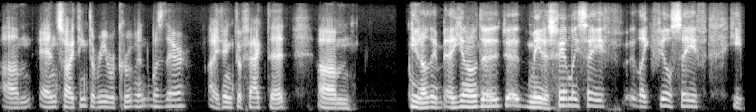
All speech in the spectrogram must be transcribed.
Um, and so I think the re-recruitment was there. I think the fact that um, you know they uh, you know made his family safe like feel safe. He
